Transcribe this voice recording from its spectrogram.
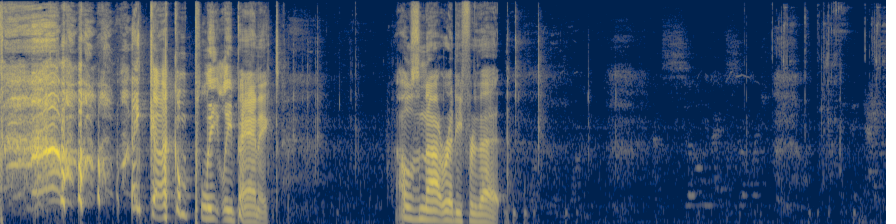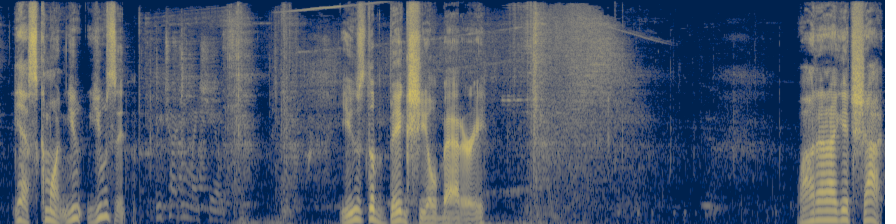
oh my god, completely panicked. I was not ready for that. Yes, come on, you use it. Use the big shield battery. Why did I get shot?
